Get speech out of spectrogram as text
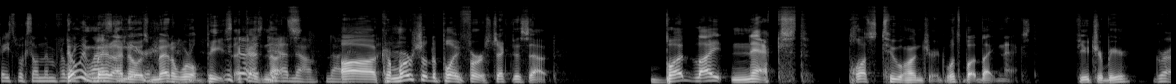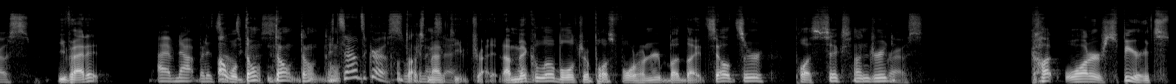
Facebook's on them for The like only the last meta I know is Metta World Peace. That guy's Yeah, nuts. no, not uh, commercial to play first. Check this out. Bud Light Next plus 200. What's Bud Light Next? Future beer? gross. You've had it? I have not, but it Oh, well, don't, don't, don't, don't. It sounds gross. Don't talk smack till you've tried it. A Michelob Ultra plus 400. Bud Light Seltzer plus 600. Gross. Cutwater Spirits.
